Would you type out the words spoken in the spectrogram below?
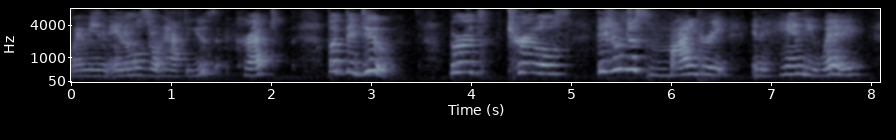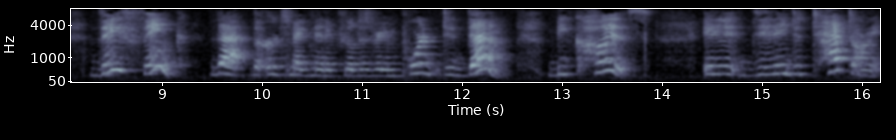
I mean, animals don't have to use it, correct? But they do. Birds, turtles, they don't just migrate in a handy way. They think that the Earth's magnetic field is very important to them because it, they detect on it.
